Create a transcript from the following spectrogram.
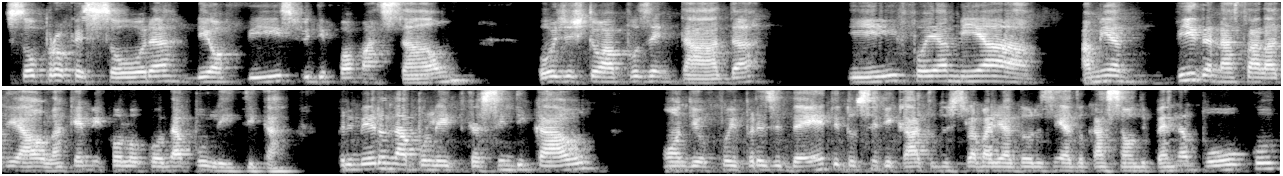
Sou professora de ofício e de formação. Hoje estou aposentada e foi a minha a minha vida na sala de aula que me colocou na política. Primeiro na política sindical, onde eu fui presidente do Sindicato dos Trabalhadores em Educação de Pernambuco,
